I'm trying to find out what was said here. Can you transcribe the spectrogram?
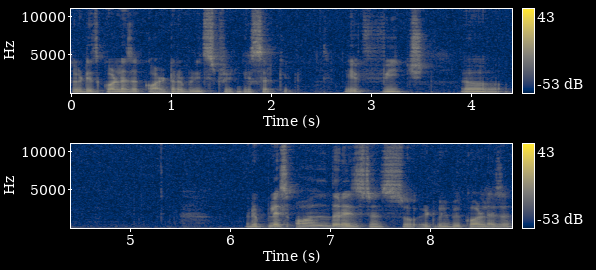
So, it is called as a quarter bridge strain gauge circuit. If we uh, replace all the resistance, so it will be called as a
